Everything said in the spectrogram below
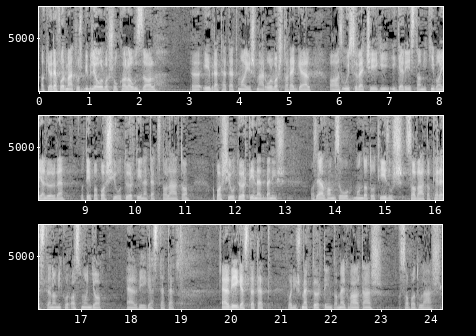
Aki a református bibliaolvasó kalauzzal ébredhetett ma, és már olvasta reggel az új szövetségi igerészt, ami ki van jelölve, ott épp a passió történetet találta, a passió történetben is az elhangzó mondatot Jézus szavát a kereszten, amikor azt mondja, elvégeztetett. Elvégeztetett, vagyis megtörtént a megváltás, a szabadulás.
